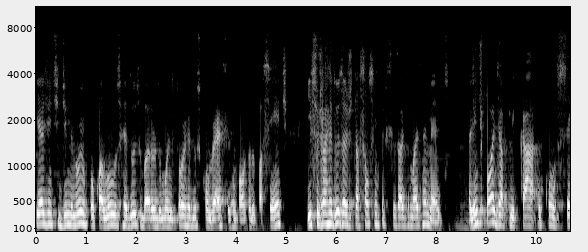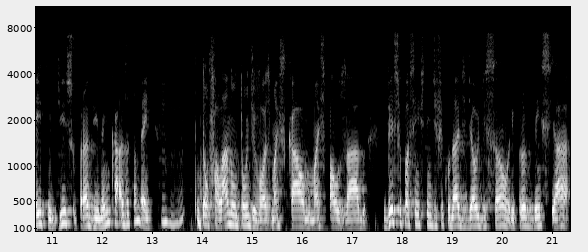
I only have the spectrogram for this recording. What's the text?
e a gente diminui um pouco a luz, reduz o barulho do monitor, reduz conversas em volta do paciente. Isso já reduz a agitação sem precisar de mais remédios. A gente pode aplicar o conceito disso para a vida em casa também. Uhum. Então, falar num tom de voz mais calmo, mais pausado, ver se o paciente tem dificuldade de audição e providenciar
